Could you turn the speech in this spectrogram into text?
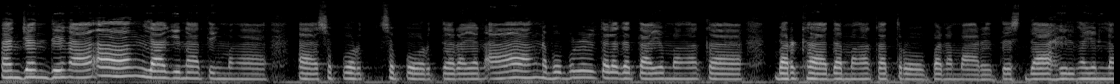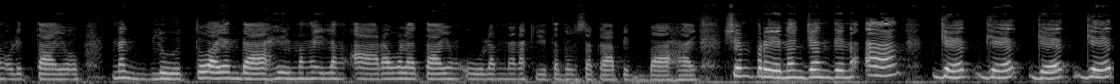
andyan din ang lagi nating mga ah, support, supporter. Ayan, ang nabubulol talaga tayo mga kabarkada, mga katropa na marites. Dahil ngayon lang ulit tayo nagluto. Ayan, dahil mga ilang araw wala tayong ulam na nakita doon sa kapitbahay. Syempre, nandyan din ang get, get, get, get,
